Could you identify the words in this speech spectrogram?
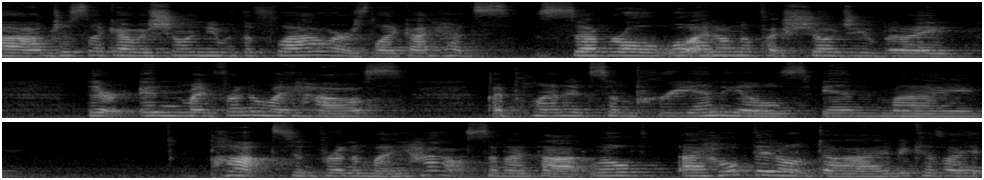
um, just like I was showing you with the flowers, like I had several, well, I don't know if I showed you, but I, they're in my front of my house, I planted some perennials in my pots in front of my house. And I thought, well, I hope they don't die because I,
